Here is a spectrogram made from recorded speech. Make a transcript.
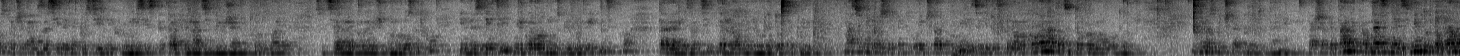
розпочинаємо засідання постійної комісії з питань фінансів, бюджету, планування соціально-економічного розвитку, інвестицій, міжнародного співробітництва та реалізації державної регуляторної політики. У нас сьогодні присутні двоє членів комісії, це Дідушкина Миколаївна та Циток Роман Володимирович. Ми розпочинаємо денний. Перше питання про внесення змін до програми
